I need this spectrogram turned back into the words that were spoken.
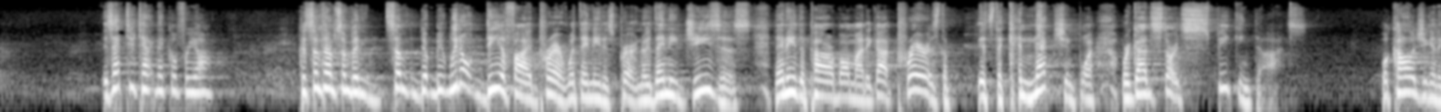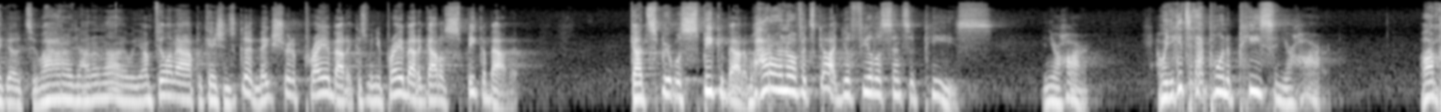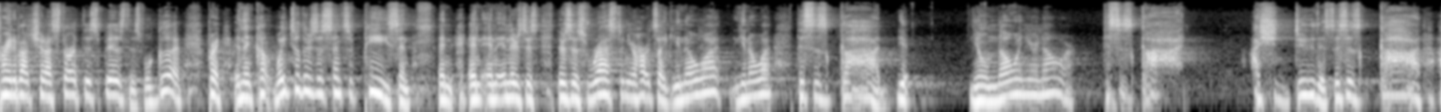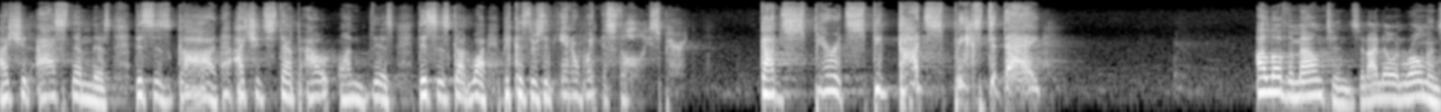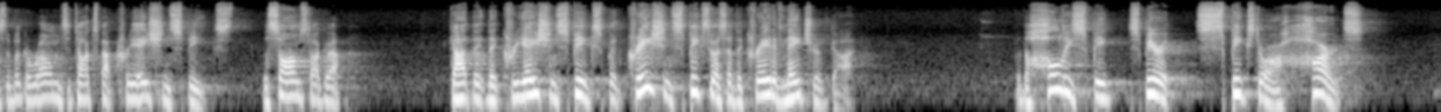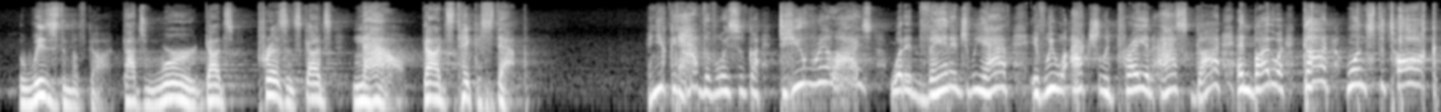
Is that too technical for y'all? Because sometimes somebody, some, we don't deify prayer. What they need is prayer. No, they need Jesus. They need the power of Almighty God. Prayer is the, it's the connection point where God starts speaking to us. What college are you going to go to? I don't, I don't know. I'm filling out applications. Good. Make sure to pray about it because when you pray about it, God will speak about it. God's Spirit will speak about it. Well, how do I know if it's God? You'll feel a sense of peace in your heart. And when you get to that point of peace in your heart, well, I'm praying about should I start this business? Well, good. Pray. And then come, wait till there's a sense of peace and, and, and, and, and there's, this, there's this rest in your heart. It's like, you know what? You know what? This is God. You, you'll know in your knower. This is God. I should do this. This is God. I should ask them this. This is God. I should step out on this. This is God. Why? Because there's an inner witness, the Holy Spirit. God's Spirit speak. God speaks today. I love the mountains, and I know in Romans, the book of Romans, it talks about creation speaks. The Psalms talk about God, that, that creation speaks, but creation speaks to us of the creative nature of God. But the Holy speak, Spirit speaks to our hearts the wisdom of God, God's word, God's presence, God's now, God's take a step. And you can have the voice of God. Do you realize what advantage we have if we will actually pray and ask God? And by the way, God wants to talk.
